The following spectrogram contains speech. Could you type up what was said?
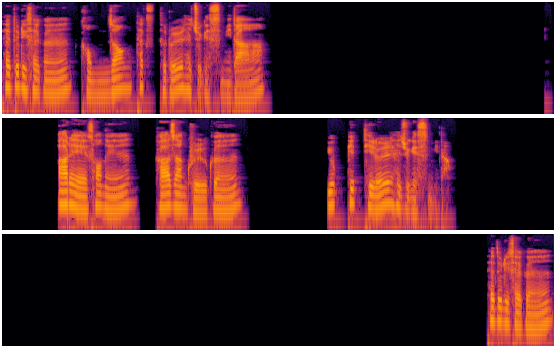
테두리 색은 검정 텍스트를 해주겠습니다. 선은 가장 굵은 6pt를 해주겠습니다. 테두리 색은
